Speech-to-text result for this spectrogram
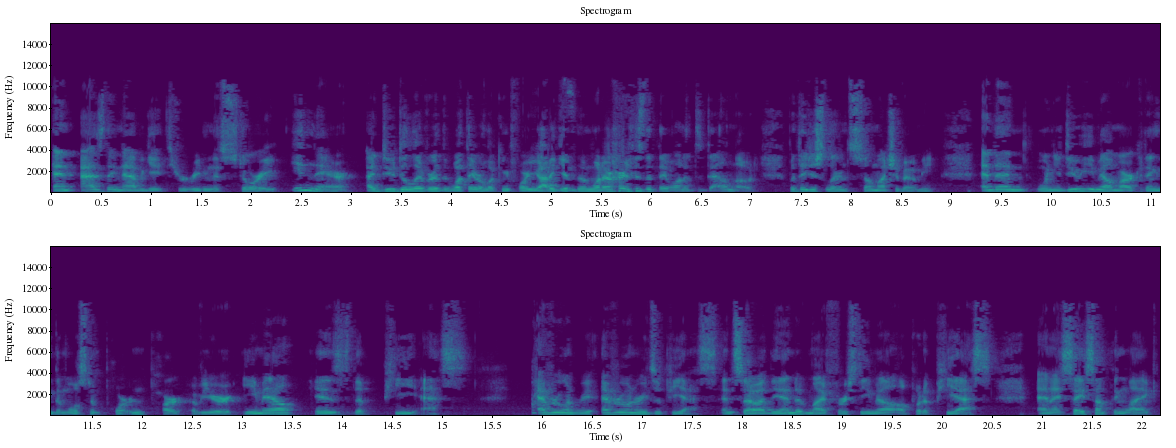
And as they navigate through reading this story, in there, I do deliver what they were looking for. You got to give them whatever it is that they wanted to download, but they just learned so much about me. And then when you do email marketing, the most important part of your email is the PS everyone re- everyone reads a PS. And so at the end of my first email, I'll put a PS and I say something like,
